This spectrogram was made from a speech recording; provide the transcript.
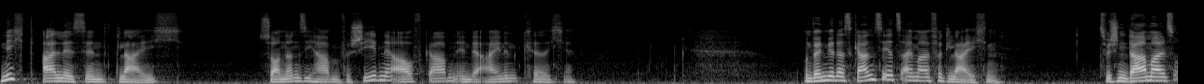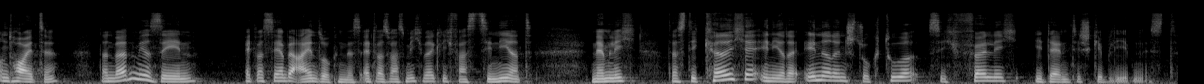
Nicht alle sind gleich, sondern sie haben verschiedene Aufgaben in der einen Kirche. Und wenn wir das Ganze jetzt einmal vergleichen, zwischen damals und heute, dann werden wir sehen, etwas sehr Beeindruckendes, etwas, was mich wirklich fasziniert, nämlich, dass die Kirche in ihrer inneren Struktur sich völlig identisch geblieben ist.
